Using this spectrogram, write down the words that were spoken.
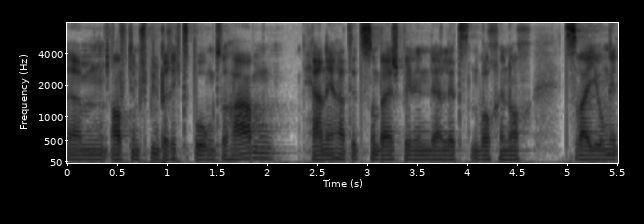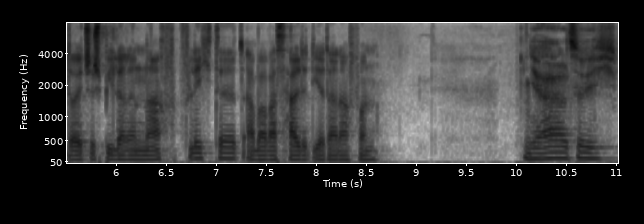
ähm, auf dem Spielberichtsbogen zu haben. Herne hat jetzt zum Beispiel in der letzten Woche noch zwei junge deutsche Spielerinnen nachverpflichtet, aber was haltet ihr da davon? Ja, also ich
